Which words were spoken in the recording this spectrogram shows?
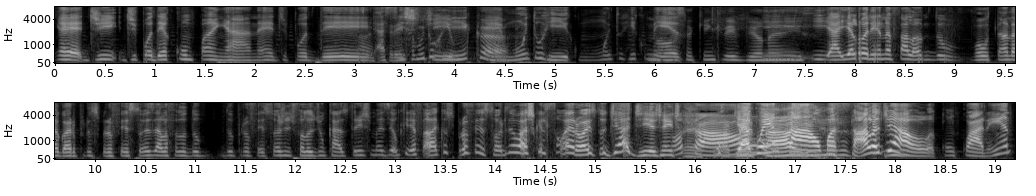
é, de, de poder acompanhar, né, de poder Ah, assistir. é muito rica. É muito rico, muito rico mesmo. Nossa, que incrível, né? E, isso? e aí a Lorena falando, do- voltando agora para os professores, ela falou do, do professor, a gente falou de um caso triste, mas eu queria falar que os professores, eu acho que eles são heróis do dia a dia, gente. Total. Porque aguentar uma sala de aula com 40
